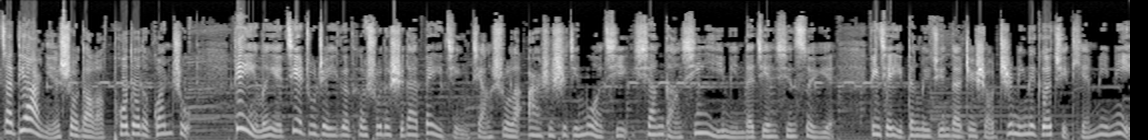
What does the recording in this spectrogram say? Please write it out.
在第二年受到了颇多的关注。电影呢，也借助这一个特殊的时代背景，讲述了二十世纪末期香港新移民的艰辛岁月，并且以邓丽君的这首知名的歌曲《甜蜜蜜》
